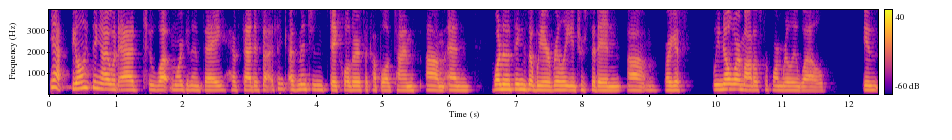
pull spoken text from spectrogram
Yeah, the only thing I would add to what Morgan and Fei have said is that I think I've mentioned stakeholders a couple of times, um, and one of the things that we are really interested in, um, or I guess we know our models perform really well in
